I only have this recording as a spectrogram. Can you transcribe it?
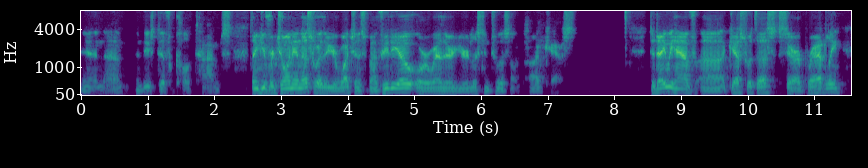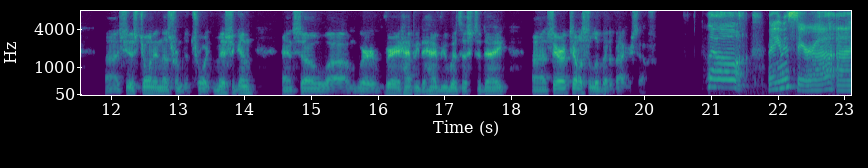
in, uh, in these difficult times. Thank you for joining us, whether you're watching us by video or whether you're listening to us on podcast. Today we have uh, a guest with us, Sarah Bradley. Uh, she is joining us from Detroit, Michigan. And so uh, we're very happy to have you with us today. Uh, Sarah, tell us a little bit about yourself. Hello, my name is Sarah. I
